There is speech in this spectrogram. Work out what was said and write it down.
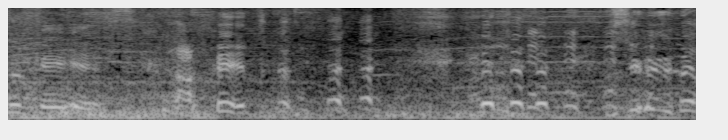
Isso que é isso? Rapeta. Chegou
